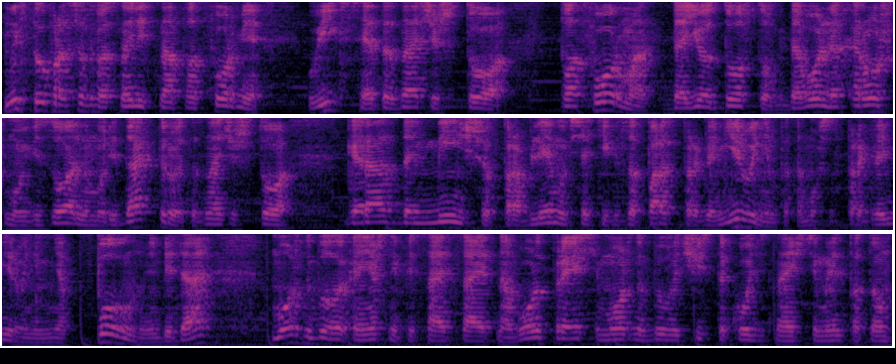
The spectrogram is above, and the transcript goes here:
Мы 100% остановились на платформе Wix, это значит, что платформа дает доступ к довольно хорошему визуальному редактору, это значит, что гораздо меньше проблемы всяких запар с программированием, потому что с программированием у меня полная беда. Можно было, конечно, писать сайт на WordPress, можно было чисто кодить на HTML, потом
